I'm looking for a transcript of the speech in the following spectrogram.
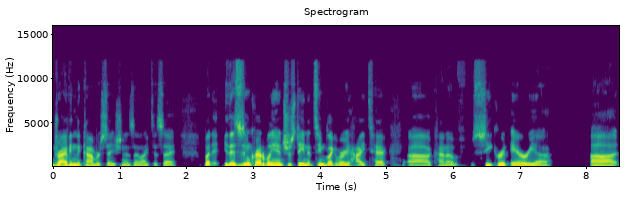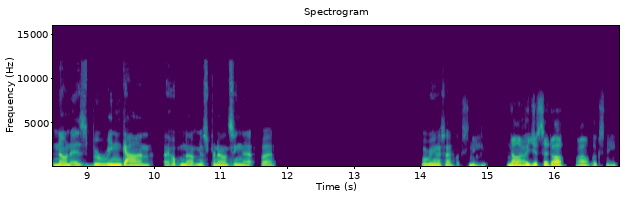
driving the conversation, as I like to say. But it- this is incredibly interesting. It seems like a very high tech, uh, kind of secret area, uh, known as Biringan. I hope I'm not mispronouncing that. But what were you gonna say? Looks neat. No, I just said, oh wow, it looks neat.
